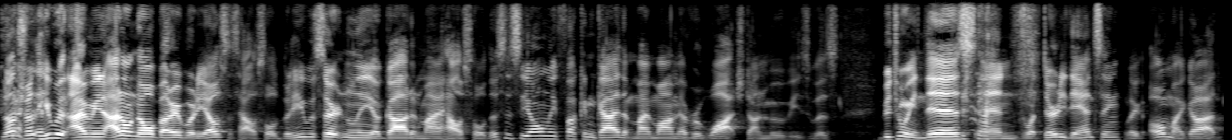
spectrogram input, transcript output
Not sure he was. I mean, I don't know about everybody else's household, but he was certainly a god in my household. This is the only fucking guy that my mom ever watched on movies. Was between this and what Dirty Dancing. Like, oh my god.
